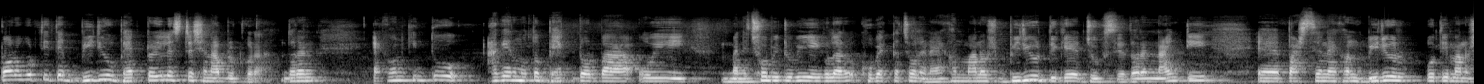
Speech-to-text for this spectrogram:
পরবর্তীতে ভিডিও ভ্যাক্টোরিয়াল স্টেশন আপলোড করা। ধরেন, এখন কিন্তু আগের মতো ভেক্টর বা ওই মানে ছবি টবি এগুলার খুব একটা চলে না। এখন মানুষ ভিডিওর দিকে ঝুঁকছে। ধরেন নাইনটি পার্সেন্ট এখন ভিডিওর প্রতি মানুষ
